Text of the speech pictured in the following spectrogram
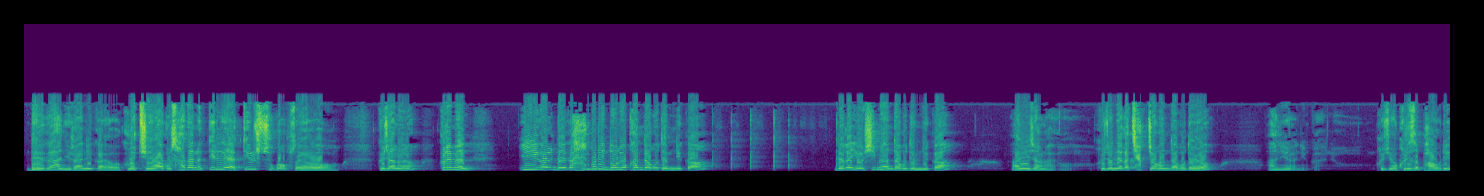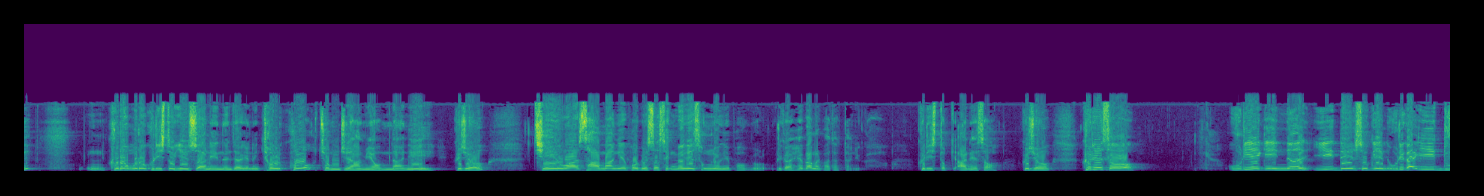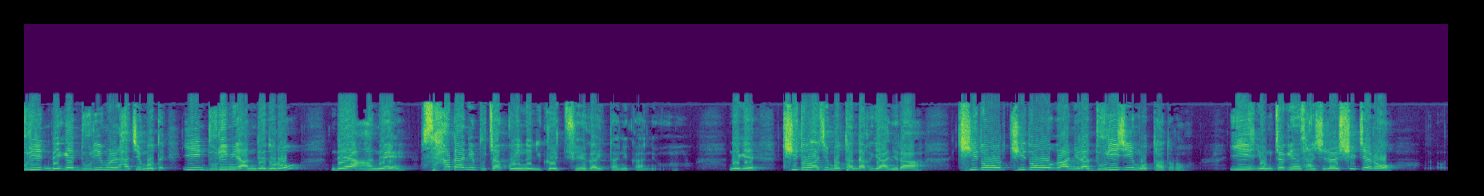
내가 아니라니까요. 그 죄하고 사단은 뛸래야 뛸 수가 없어요. 그잖아요? 그러면 이걸 내가 아무리 노력한다고 됩니까? 내가 열심히 한다고 됩니까? 아니잖아요. 그죠? 내가 작정한다고 돼요? 아니라니까요. 그죠? 그래서 바울이 음, 그러므로 그리스도 예수 안에 있는 자에게는 결코 정죄함이 없나니 그죠? 죄와 사망의 법에서 생명의 성령의 법으로 우리가 해방을 받았다니까요. 그리스도 안에서. 그죠? 그래서 우리에게 있는 이 내 속에 우리가 이 누리 내게 누림을 하지 못해 이 누림이 안 되도록 내 안에 사단이 붙잡고 있는 그 죄가 있다니까요. 내게 기도하지 못한다 그게 아니라 기도 기도가 아니라 누리지 못하도록 이 영적인 사실을 실제로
